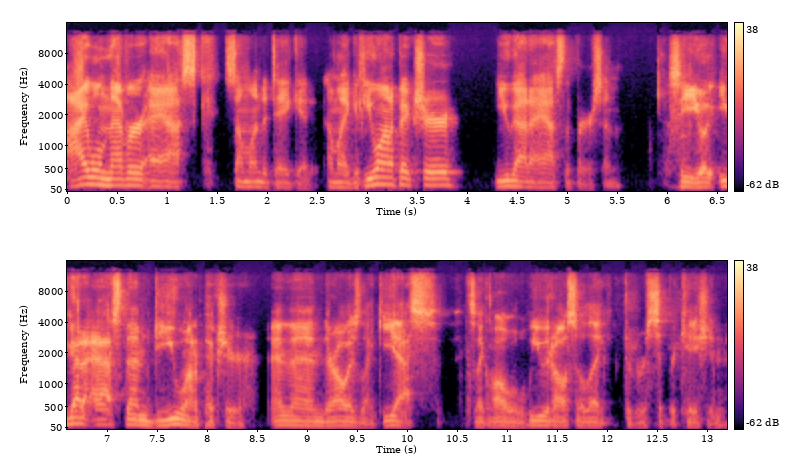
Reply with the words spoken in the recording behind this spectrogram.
I will never ask someone to take it. I'm like, if you want a picture, you gotta ask the person. See, you you got to ask them, do you want a picture? And then they're always like, yes. It's like, oh, we would also like the reciprocation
